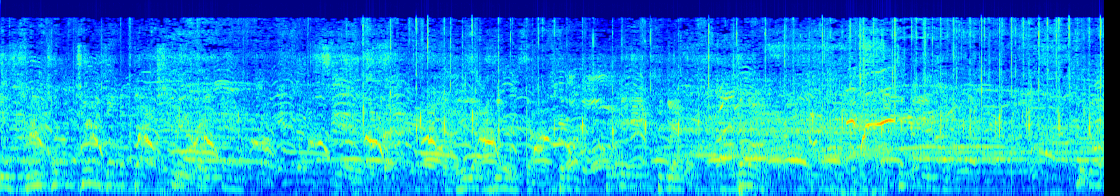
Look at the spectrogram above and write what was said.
These three turn twos on the back straight right now. Yeah, we gotta hear it, guys. Come on, put your hands together. Come on. That's amazing. Come on.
